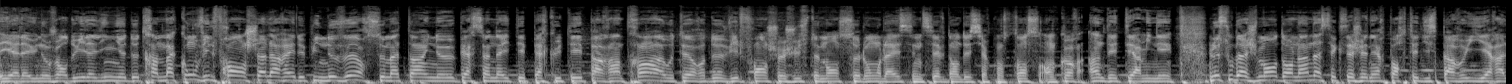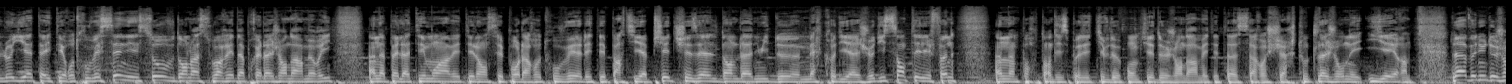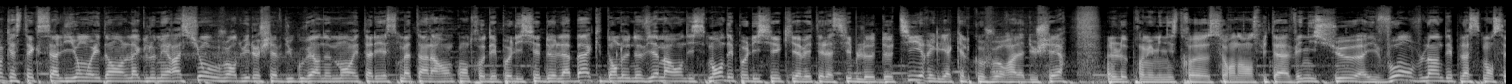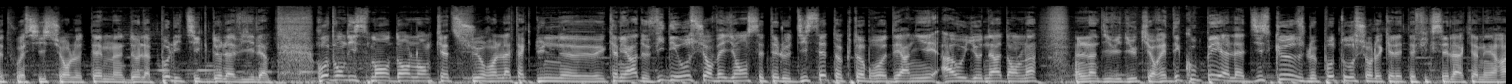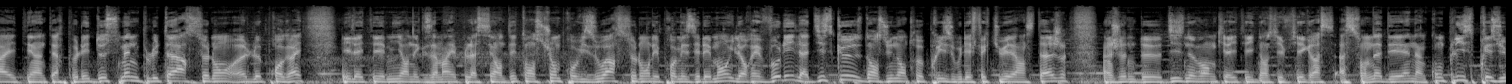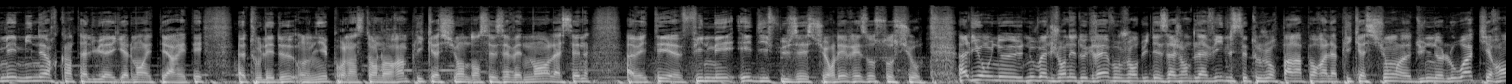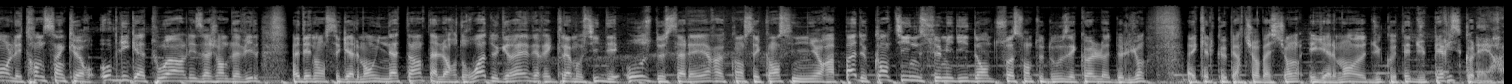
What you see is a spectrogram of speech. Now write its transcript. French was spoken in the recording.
Et à la une aujourd'hui, la ligne de train Mâcon-Villefranche à l'arrêt depuis 9 heures ce matin. Une personne a été percutée par un train à hauteur de Villefranche, justement, selon la SNCF, dans des circonstances encore indéterminées. Le soulagement dans l'Inde, la sexagénaire portée disparue hier à Loyette a été retrouvée saine et sauve dans la soirée d'après la gendarmerie. Un appel à témoins avait été lancé pour la retrouver. Elle était partie à pied de chez elle dans la nuit de mercredi à jeudi sans téléphone. Un important dispositif de pompiers de gendarmes était à sa recherche toute la journée hier. La de Jean Castex à Lyon et dans l'agglomération. Aujourd'hui, le chef du gouvernement est allé ce matin à la rencontre des policiers de la BAC dans le 9e arrondissement. Des policiers qui avaient été la cible de tir il y a quelques jours à la Duchère. Le Premier ministre se rendra ensuite à Vénissieux et Vaux-en-Velin. Déplacement cette fois-ci sur le thème de la politique de la ville. Rebondissement dans l'enquête sur l'attaque d'une euh, caméra de vidéosurveillance. C'était le 17 octobre dernier à Oyonnax dans l'un. L'individu qui aurait découpé à la disqueuse le poteau sur lequel était fixé la la caméra a été interpellé deux semaines plus tard, selon euh, le progrès. Il a été mis en examen et placé en détention provisoire. Selon les premiers éléments, il aurait volé la disqueuse dans une entreprise où il effectuait un stage. Un jeune de 19 ans qui a été identifié grâce à son ADN. Un complice présumé mineur, quant à lui, a également été arrêté. Euh, tous les deux ont nié pour l'instant leur implication dans ces événements. La scène avait été euh, filmée et diffusée sur les réseaux sociaux. À Lyon, une nouvelle journée de grève. Aujourd'hui, des agents de la ville, c'est toujours par rapport à l'application d'une une loi qui rend les 35 heures obligatoires. Les agents de la ville dénoncent également une atteinte à leur droit de grève et réclament aussi des hausses de salaire. Conséquence, il n'y aura pas de cantine ce midi dans 72 écoles de Lyon. Quelques perturbations également du côté du périscolaire.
